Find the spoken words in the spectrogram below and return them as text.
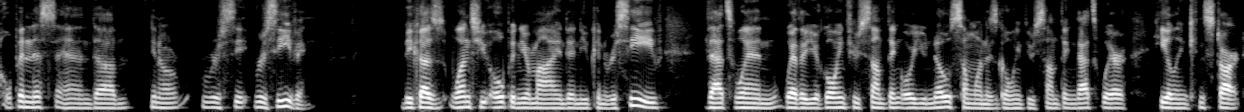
openness, and um, you know rece- receiving. Because once you open your mind and you can receive, that's when whether you're going through something or you know someone is going through something, that's where healing can start,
